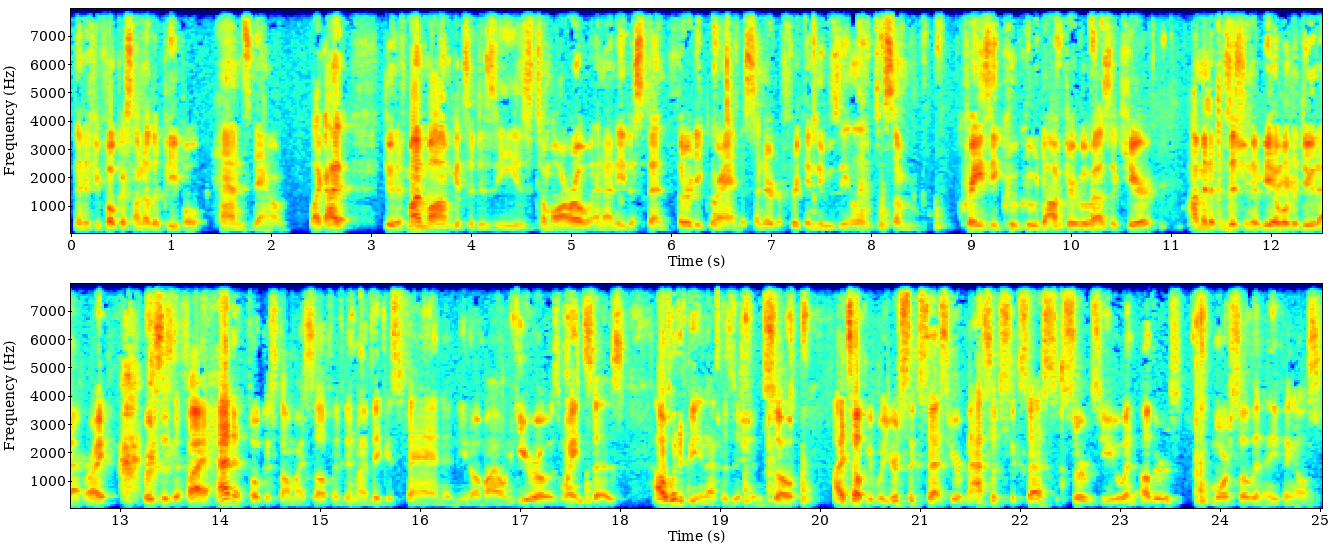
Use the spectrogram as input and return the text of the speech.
than if you focus on other people, hands down. Like I, dude, if my mom gets a disease tomorrow and I need to spend 30 grand to send her to freaking New Zealand to some crazy cuckoo doctor who has a cure, I'm in a position to be able to do that, right? Versus if I hadn't focused on myself and been my biggest fan and, you know, my own hero, as Wayne says, I wouldn't be in that position. So I tell people your success, your massive success serves you and others more so than anything else.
